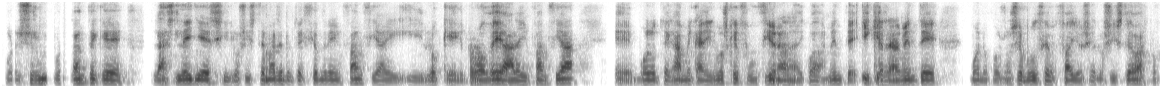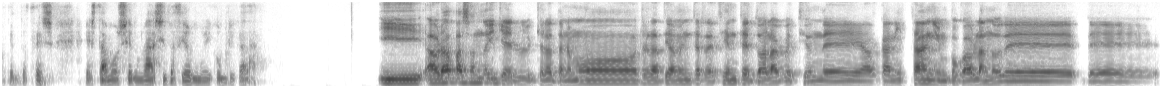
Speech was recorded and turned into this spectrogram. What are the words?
Por eso es muy importante que las leyes y los sistemas de protección de la infancia y, lo que rodea a la infancia eh, bueno, tengan mecanismos que funcionan adecuadamente y que realmente bueno, pues no se producen fallos en los sistemas, porque entonces estamos en una situación muy complicada. Y ahora pasando, y que, lo tenemos relativamente reciente, toda la cuestión de Afganistán y un poco hablando de de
